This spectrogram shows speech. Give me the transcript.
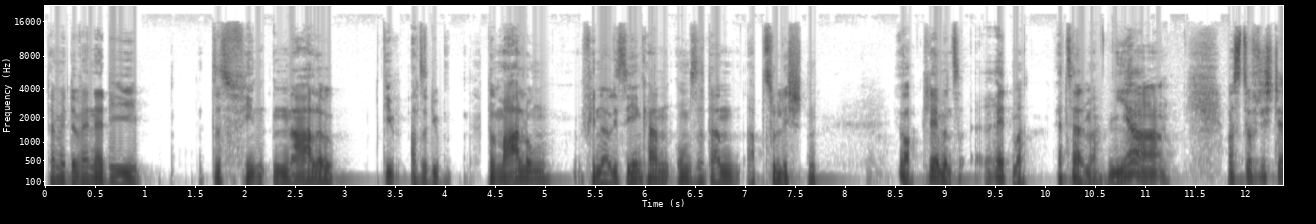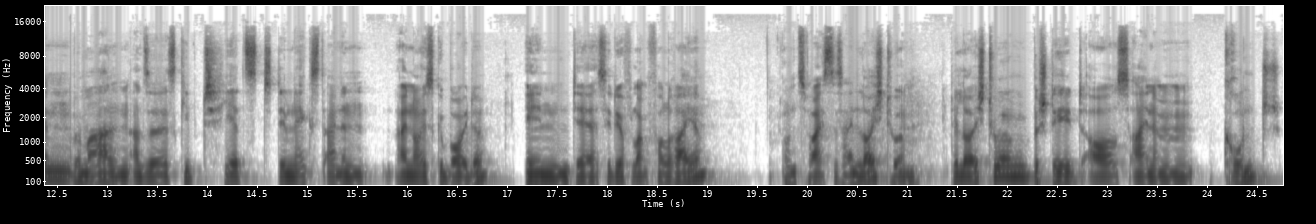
damit er, wenn er die das Finale, die, also die Bemalung finalisieren kann, um sie dann abzulichten. Ja, Clemens, red mal, erzähl mal. Ja, was durfte ich denn bemalen? Also es gibt jetzt demnächst einen, ein neues Gebäude in der City of Longfall-Reihe. Und zwar ist es ein Leuchtturm. Der Leuchtturm besteht aus einem Grund,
